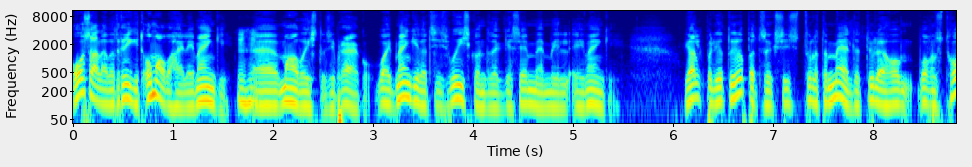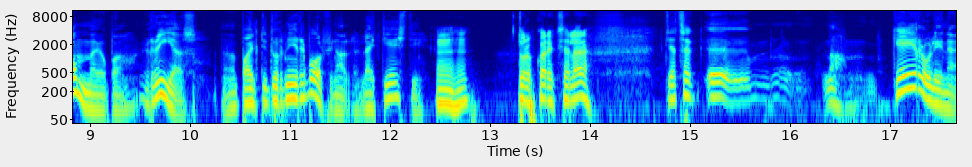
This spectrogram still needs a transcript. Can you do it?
osalevad riigid omavahel ei mängi mm -hmm. maavõistlusi praegu, vaid mängivad siis võistkondadega, kes MM-il ei mängi. jalgpallijutu lõpetuseks siis tuletan meelde, et ülehomme, vabandust, homme juba Riias Balti turniiri poolfinaal, Läti-Eesti mm. -hmm. tuleb kariks jälle ära? tead sa, äh, noh, keeruline,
